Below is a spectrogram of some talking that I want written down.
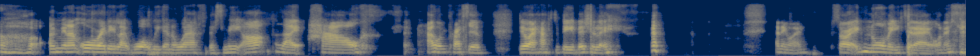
oh, I mean, I'm already like, what are we going to wear for this meetup? Like, how, how impressive do I have to be visually? anyway, sorry, ignore me today, honestly.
